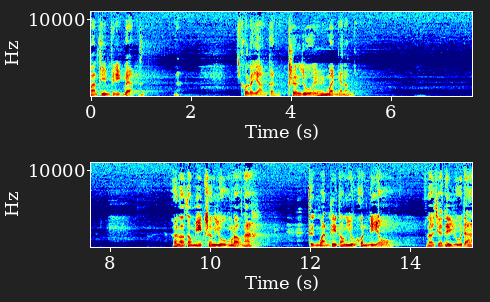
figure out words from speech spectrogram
มาธิมันเป็นอีกแบบหนึ่ง คนละอย่างกัน เครื่องอยู่ไม่เหมือนกันหรอกถ้าเราต้องมีเครื่องอยู่ของเรานะ ถึงวันที่ต้องอยู่คนเดียว เราจะได้อยู่ได้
